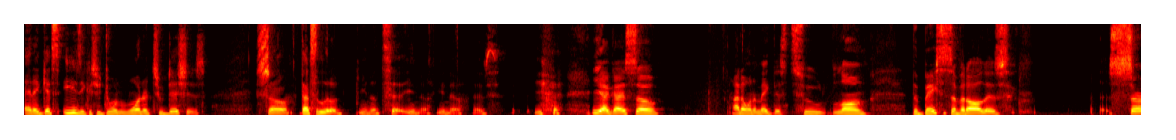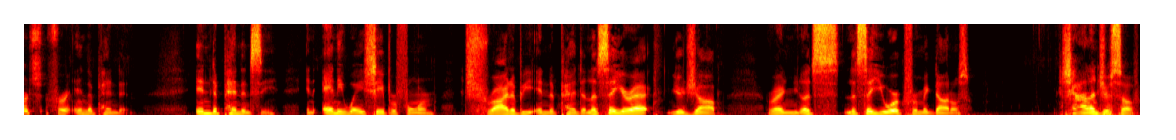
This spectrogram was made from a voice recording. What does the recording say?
And it gets easy cuz you're doing one or two dishes. So that's a little you know to you know you know that's yeah. Yeah guys so I don't want to make this too long. The basis of it all is search for independent independency in any way shape or form. Try to be independent. Let's say you're at your job right? Let's let's say you work for McDonald's. Challenge yourself.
